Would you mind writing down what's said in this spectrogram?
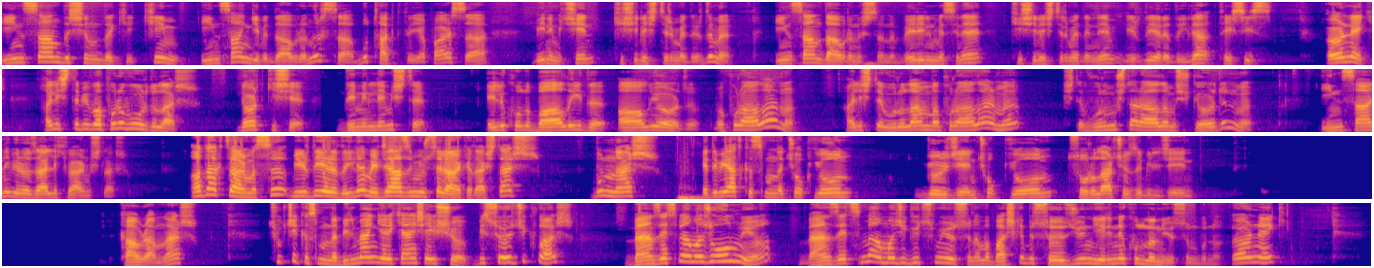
İnsan dışındaki kim insan gibi davranırsa, bu taklidi yaparsa benim için kişileştirmedir değil mi? İnsan davranışlarının verilmesine kişileştirme denir. Bir diğer adıyla teşhis. Örnek, Haliç'te bir vapuru vurdular. Dört kişi demirlemişti. Eli kolu bağlıydı, ağlıyordu. Vapur ağlar mı? Haliç'te vurulan vapur ağlar mı? İşte vurmuşlar ağlamış gördün mü? İnsani bir özellik vermişler. Ad aktarması bir diğer adıyla mecazi mürsel arkadaşlar. Bunlar edebiyat kısmında çok yoğun göreceğin, çok yoğun sorular çözebileceğin kavramlar. Türkçe kısmında bilmen gereken şey şu. Bir sözcük var. Benzetme amacı olmuyor. Benzetme amacı gütmüyorsun ama başka bir sözcüğün yerine kullanıyorsun bunu. Örnek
